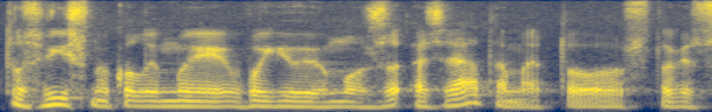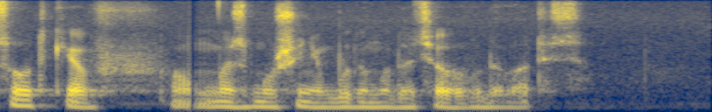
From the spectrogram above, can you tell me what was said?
то звісно, коли ми воюємо з азіатами, то 100% ми змушені будемо до цього вдаватися.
